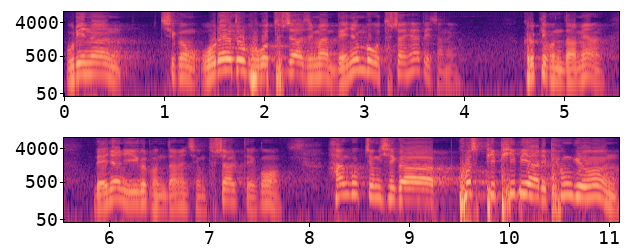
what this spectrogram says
우리는 지금 올해도 보고 투자하지만 내년 보고 투자해야 되잖아요. 그렇게 본다면 내년 이익을 본다면 지금 투자할 때고 한국 증시가 코스피 PBR이 평균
